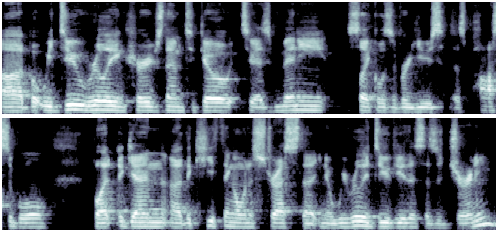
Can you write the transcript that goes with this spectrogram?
Uh, but we do really encourage them to go to as many cycles of reuse as possible. But again, uh, the key thing I want to stress that, you know, we really do view this as a journey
